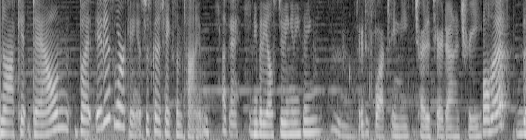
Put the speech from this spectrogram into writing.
knock it down, but it is working. It's just going to take some time. Okay, Anybody else doing anything? Hmm. they're just watching me try to tear down a tree. Well, that Well, you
